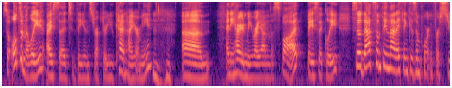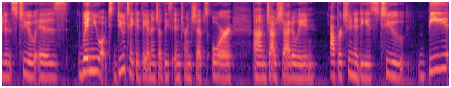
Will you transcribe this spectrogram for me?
so ultimately, I said to the instructor, "You can hire me," um, and he hired me right on the spot, basically. So that's something that I think is important for students too. Is when you do take advantage of these internships or um, job shadowing opportunities to be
